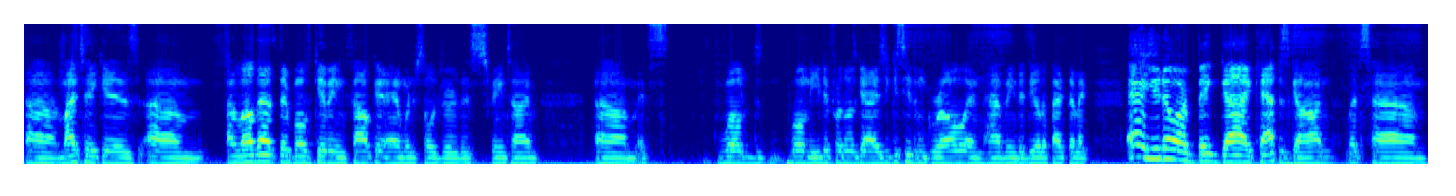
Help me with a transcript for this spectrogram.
Uh, my take is um, I love that they're both giving Falcon and Winter Soldier this screen time. Um, it's well well needed for those guys. You can see them grow and having to deal with the fact that like, hey, you know our big guy Cap is gone. Let's um,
